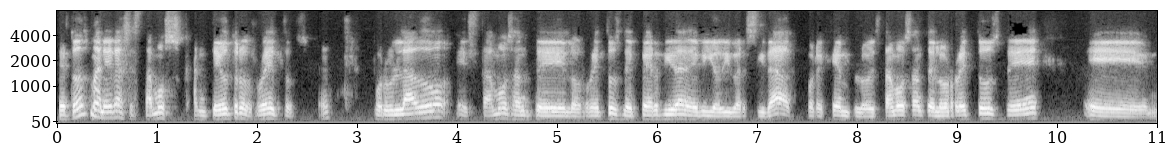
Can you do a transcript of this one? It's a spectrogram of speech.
De todas maneras, estamos ante otros retos. ¿eh? Por un lado, estamos ante los retos de pérdida de biodiversidad, por ejemplo, estamos ante los retos de eh,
